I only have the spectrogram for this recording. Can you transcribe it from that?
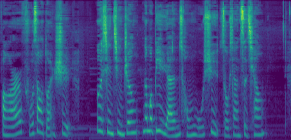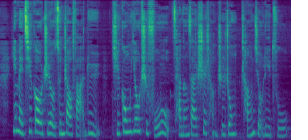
反而浮躁短视。恶性竞争，那么必然从无序走向自戕。医美机构只有遵照法律，提供优质服务，才能在市场之中长久立足。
